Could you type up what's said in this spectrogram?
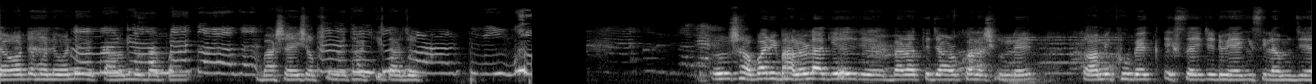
যাওয়াটা মানে অনেক আনন্দের ব্যাপার। বাসায় সবসময় থাকি তার জন্য সবারই ভালো লাগে যে বেড়াতে যাওয়ার কথা শুনলে। তো আমি খুব এক্সাইটেড হয়ে গেছিলাম যে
